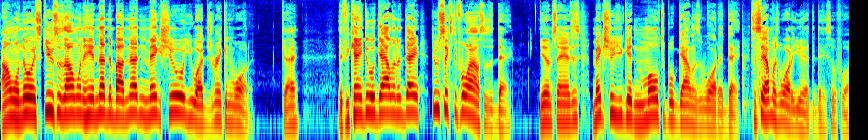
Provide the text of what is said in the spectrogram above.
I don't want no excuses. I don't want to hear nothing about nothing. Make sure you are drinking water. Okay? If you can't do a gallon a day, do 64 ounces a day. You know what I'm saying? Just make sure you get multiple gallons of water a day. So, see how much water you had today so far.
